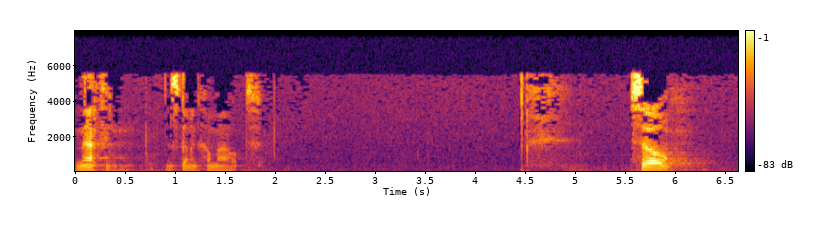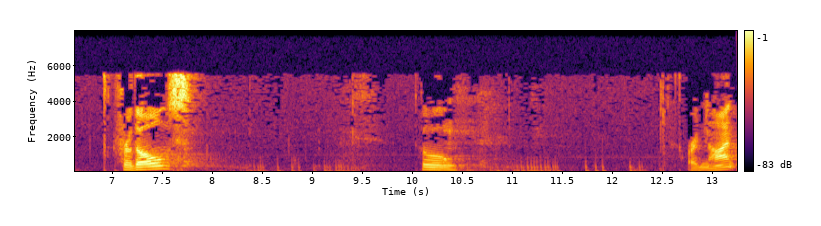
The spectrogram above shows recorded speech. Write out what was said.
Nothing is going to come out. So, for those who are not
